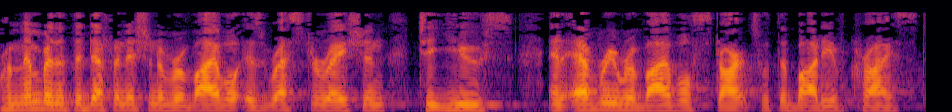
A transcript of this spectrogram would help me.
Remember that the definition of revival is restoration to use, and every revival starts with the body of Christ.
